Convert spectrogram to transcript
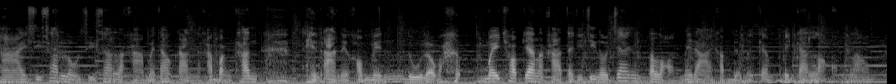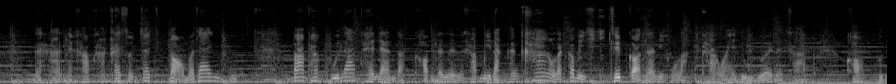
High Season Low Season ราคาไม่เท่ากันนะครับบางท่านเห็นอ่านในคอมเมนต์ดูแล้วว่าไม่ชอบแจ้งราคา แต่จริงๆเราแจ้งตลอดไม่ได้ครับเดี๋ยวมันเป็นการหลอกของเรานะฮะนะครับใครสนใจติดต่อมาได้บ้านพักพูล่า thailand com นั่นเลยนะครับ มีหลังข้างๆ แล้วก็มีคลิปก่อนหน้านี้ของหลังข้างไว้ให้ดูด้วยนะครับ ขอบคุณ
